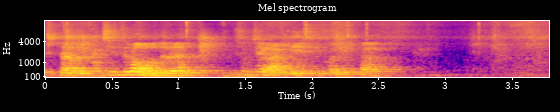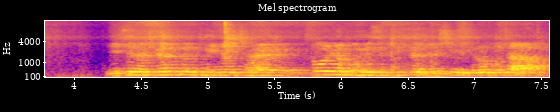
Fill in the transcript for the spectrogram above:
일단은 같이 들어 오늘은 숙제가 안 돼 있을 거니까. 예전에 배웠던 개념 잘 떠올려 보면서 일단 열심히 들어보자.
